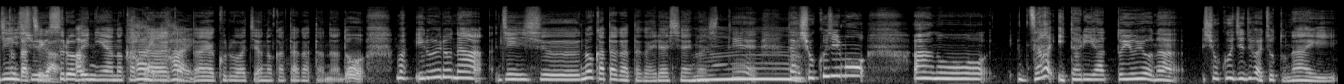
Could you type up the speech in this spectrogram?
人種スロベニアの方々やクロアチアの方々など、まあ、いろいろな人種の方々がいらっしゃいましてだ食事もあのザ・イタリアというような食事ではちょっとない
